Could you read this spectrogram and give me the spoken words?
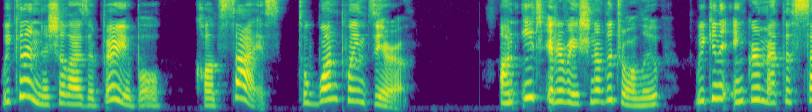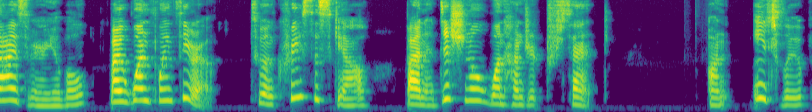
we can initialize a variable called size to 1.0. On each iteration of the draw loop, we can increment the size variable by 1.0 to increase the scale by an additional 100%. On each loop,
